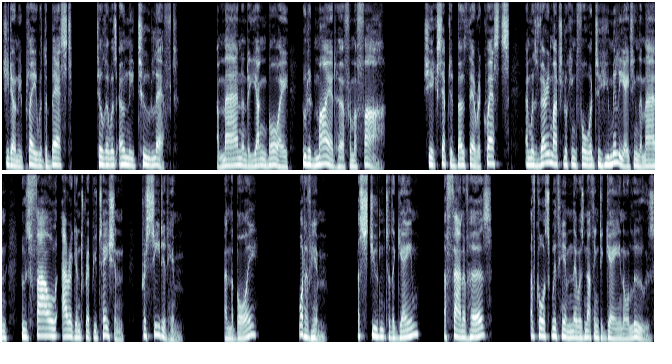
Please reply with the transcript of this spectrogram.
She'd only play with the best till there was only two left a man and a young boy who'd admired her from afar. She accepted both their requests and was very much looking forward to humiliating the man whose foul, arrogant reputation preceded him. And the boy? What of him? A student to the game? A fan of hers? Of course, with him there was nothing to gain or lose,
